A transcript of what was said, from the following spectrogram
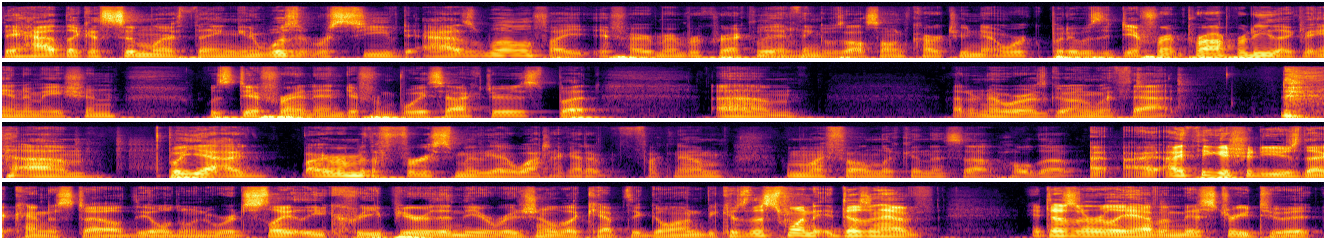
they had like a similar thing, and it wasn't received as well if I if I remember correctly. I Mhm. think it was also on Cartoon Network, but it was a different property. Like the animation was different and different voice actors, but um, I don't know where I was going with that. um, but yeah, I, I remember the first movie I watched. I gotta fuck now. I'm I'm on my phone looking this up. Hold up. I- I, I think it should use that kind of style the old one, where it's slightly creepier than the original, but kept it going. Because this one, it doesn't have, it doesn't really have a mystery to it.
